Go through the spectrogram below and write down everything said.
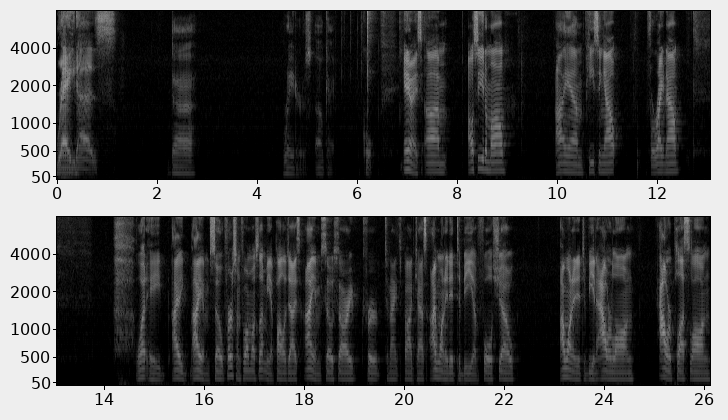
Raiders. The Raiders. Okay. Cool. Anyways, um, I'll see you tomorrow. I am piecing out for right now. What a I I am so first and foremost, let me apologize. I am so sorry for tonight's podcast. I wanted it to be a full show. I wanted it to be an hour long, hour plus long.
